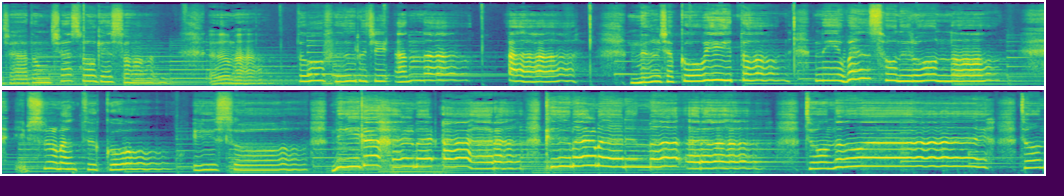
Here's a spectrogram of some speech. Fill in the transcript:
음 자동차 속에선 음악도 흐르지 않나. 아, 늘 잡고 있던 네 왼손으로 넌 입술만 뜯고 있어. 네가 할 말 알아 그 말만은 말아. Don't know why Don't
